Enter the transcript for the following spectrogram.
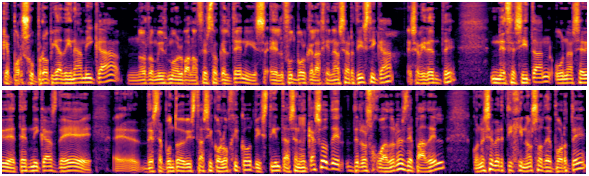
que por su propia dinámica, no es lo mismo el baloncesto que el tenis, el fútbol que la gimnasia artística, es evidente, necesitan una serie de técnicas de, eh, desde el punto de vista psicológico distintas. En el caso de, los jugadores de pádel, con ese vertiginoso deporte,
